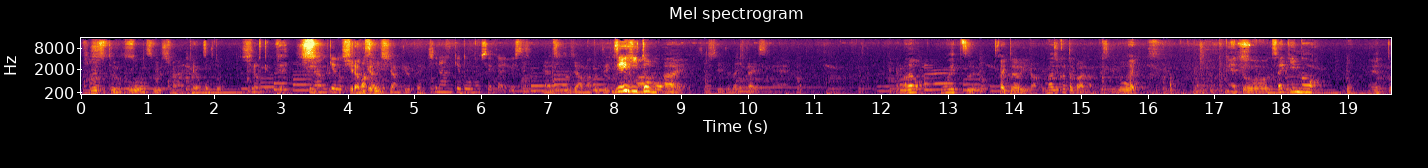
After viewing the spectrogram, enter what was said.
これちょっと録音するしかないいや本当知らんけどね。知らんけど。知らんけど。まさに知らんけど。知らんけどの世界です。いやちょっとじゃあまたぜひ。ぜひとも。はい。させていただきたいです。ねまだもう一通はい。お便りが同じ方からなんですけど、はい。えっ、と最近のえっ、と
